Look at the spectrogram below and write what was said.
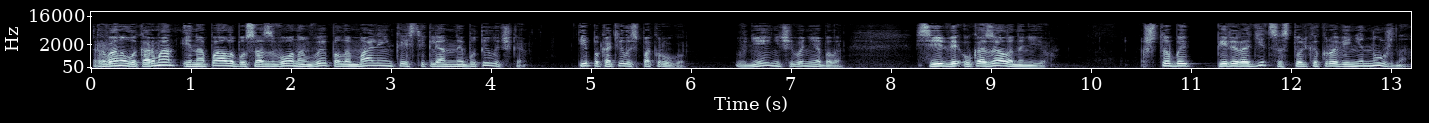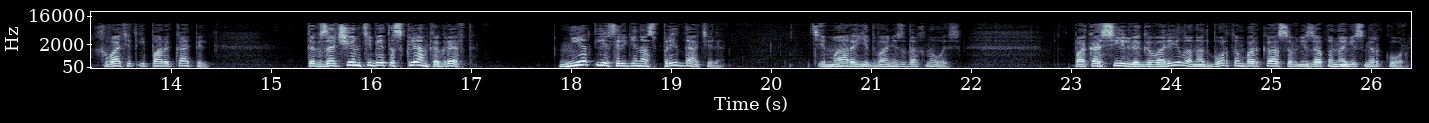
рванула карман, и на палубу со звоном выпала маленькая стеклянная бутылочка и покатилась по кругу. В ней ничего не было. Сильвия указала на нее. «Чтобы переродиться, столько крови не нужно, хватит и пары капель. Так зачем тебе эта склянка, Грефт? Нет ли среди нас предателя?» Тимара едва не задохнулась. Пока Сильвия говорила, над бортом баркаса внезапно навис Меркор.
